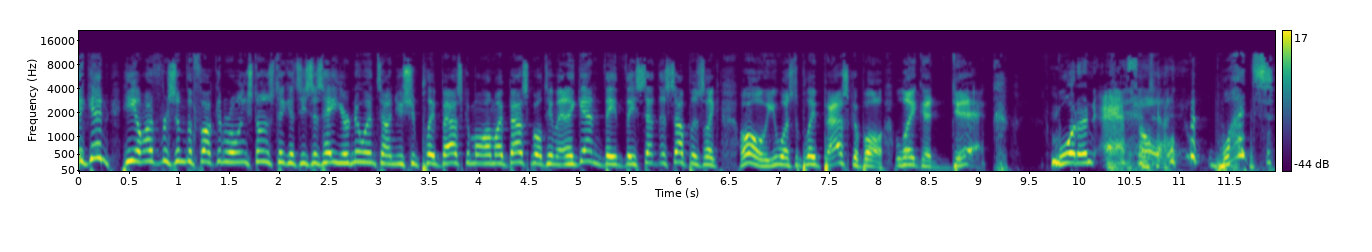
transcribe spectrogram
again, he offers him the fucking Rolling Stones tickets. He says, "Hey, you're new in town. You should play basketball on my basketball team." And again, they they set this up as like, "Oh, he wants to play basketball like a dick." What an asshole. What?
